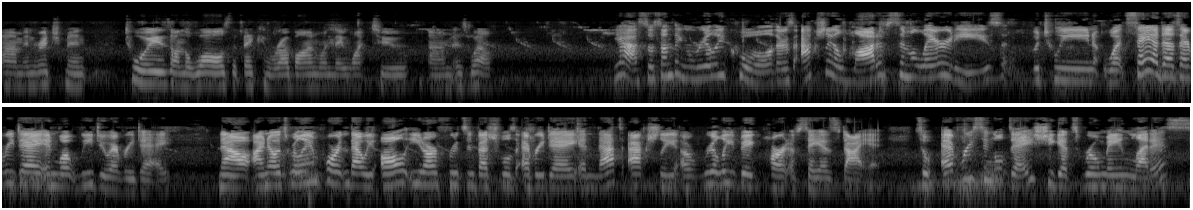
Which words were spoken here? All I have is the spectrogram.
um, enrichment toys on the walls that they can rub on when they want to um, as well. Yeah, so something really cool. There's actually a lot of similarities between what Seyia does every day and what we do every day. Now, I know it's really important that we all eat our fruits and vegetables every day, and that's actually a really big part of Seyia's diet. So every single day, she gets romaine lettuce,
